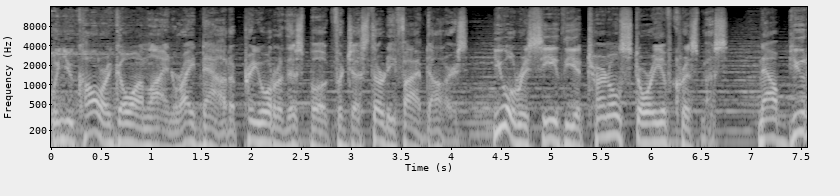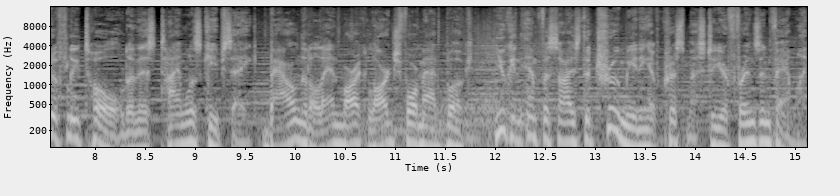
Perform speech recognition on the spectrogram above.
When you call or go online right now to pre order this book for just $35, you will receive the eternal story of Christmas, now beautifully told in this timeless keepsake. Bound in a landmark large format book, you can emphasize the true meaning of Christmas to your friends and family.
